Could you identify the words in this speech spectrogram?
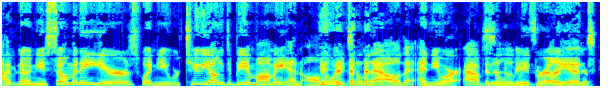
I've known you so many years when you were too young to be a mommy and all the way till now that, and you are absolutely brilliant. Friendship.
